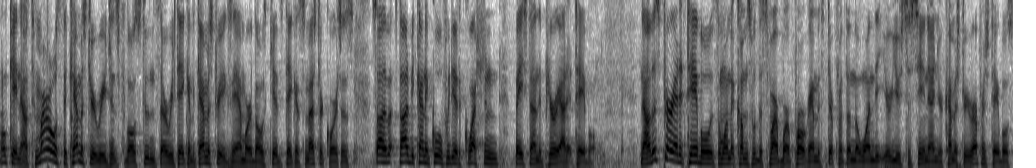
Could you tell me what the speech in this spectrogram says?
Okay, now tomorrow is the chemistry regents for those students that are retaking the chemistry exam or those kids taking semester courses. So I thought it'd be kind of cool if we did a question based on the periodic table. Now this periodic table is the one that comes with the Smartboard program. It's different than the one that you're used to seeing on your chemistry reference tables,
